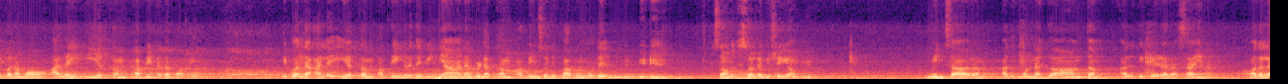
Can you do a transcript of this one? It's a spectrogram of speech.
இப்போ நம்ம அலை இயக்கம் அப்படின்றத பார்க்கலாம். இப்போ இந்த அலை இயக்கம் அப்படிங்கிறது விஞ்ஞான விளக்கம் அப்படின்னு சொல்லி பார்க்கும்போது சுவாமிஜி சொல்கிற விஷயம் மின்சாரம் அதுக்கு முன்ன காந்தம் அதுக்கு கீழே ரசாயனம். முதல்ல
